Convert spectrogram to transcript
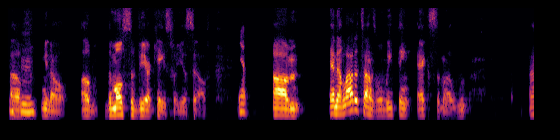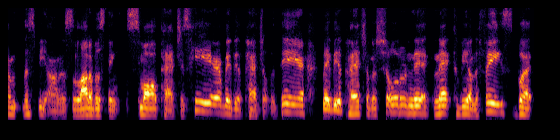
of mm-hmm. you know of the most severe case for yourself yep um and a lot of times when we think eczema um, let's be honest, a lot of us think small patches here, maybe a patch over there, maybe a patch on the shoulder, neck, neck could be on the face, but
